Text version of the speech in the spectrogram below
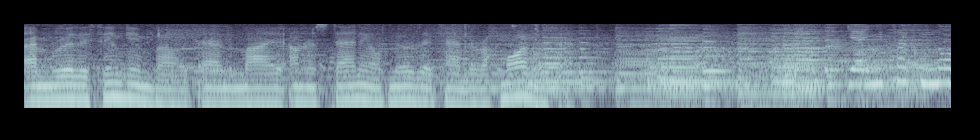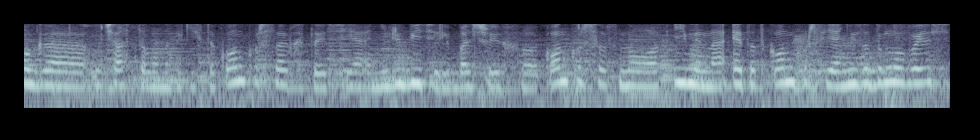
I'm really thinking about and my understanding of music and Rachmaninoff. Я не так много участвовала на каких-то конкурсах, то есть я не любитель больших э, конкурсов, но именно этот конкурс я, не задумываясь,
